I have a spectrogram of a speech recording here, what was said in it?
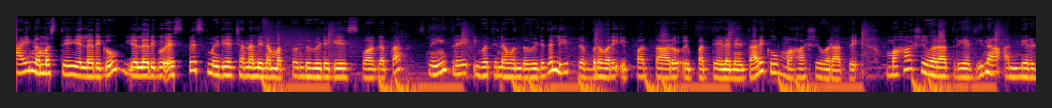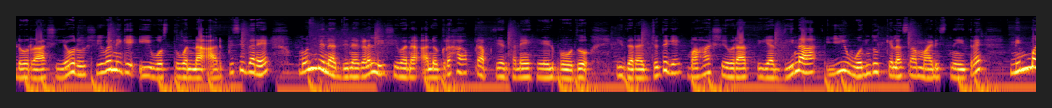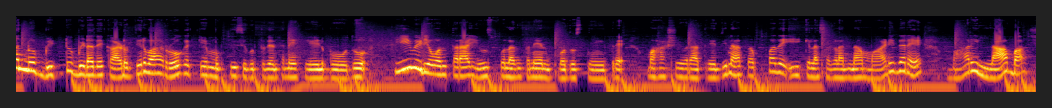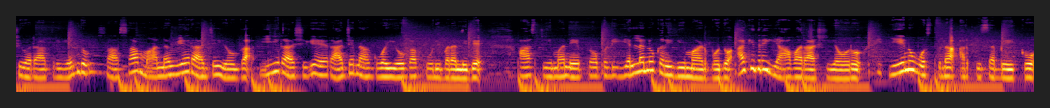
Hi, ನಮಸ್ತೆ ಎಲ್ಲರಿಗೂ. ಎಲ್ಲರಿಗೂ ಎಸ್ಪೆಸ್ ಮೀಡಿಯಾ ಚಾನಲಿನ ಮತ್ತೊಂದು ವಿಡಿಯೋಗೆ ಸ್ವಾಗತ. ಸ್ನೇಹಿತರೆ, ಇವತ್ತಿನ ಒಂದು ವಿಡಿಯೋದಲ್ಲಿ ಫೆಬ್ರವರಿ ಇಪ್ಪತ್ತಾರು, ಇಪ್ಪತ್ತೇಳನೇ ತಾರೀಕು ಮಹಾಶಿವರಾತ್ರಿ. ಮಹಾಶಿವರಾತ್ರಿಯ ದಿನ ಹನ್ನೆರಡು ರಾಶಿಯವರು ಶಿವನಿಗೆ ಈ ವಸ್ತುವನ್ನು ಅರ್ಪಿಸಿದರೆ ಮುಂದಿನ ದಿನಗಳಲ್ಲಿ ಶಿವನ ಅನುಗ್ರಹ ಪ್ರಾಪ್ತಿ ಅಂತಲೇ ಹೇಳ್ಬೋದು. ಇದರ ಜೊತೆಗೆ ಮಹಾಶಿವರಾತ್ರಿಯ ದಿನ ಈ ಒಂದು ಕೆಲಸ ಮಾಡಿ ಸ್ನೇಹಿತರೆ ನಿಮ್ಮನ್ನು ಬಿಟ್ಟು ಬಿಡದೆ ಕಾಡುತ್ತಿರುವ ರೋಗಕ್ಕೆ ಮುಕ್ತಿ ಸಿಗುತ್ತದೆ ಅಂತಲೇ ಹೇಳ್ಬೋದು. ಈ ವಿಡಿಯೋ ಒಂಥರ ಯೂಸ್ಫುಲ್ ಅಂತಲೇ ಅನ್ಬೋದು ಸ್ನೇಹಿತರೆ. ಮಹಾಶಿವರಾತ್ರಿಯ ದಿನ ತಪ್ಪದೆ ಈ ಕೆಲಸಗಳನ್ನು ಮಾಡಿದರೆ ಭಾರಿ ಲಾಭ ಶಿವರಾತ್ರಿ ಎಂದು ಸಾಸ ಮಾಲವ್ಯ ರಾಜಯೋಗ ಈ ರಾಶಿಗೆ ರಾಜನಾಗುವ ಯೋಗ ಕೂಡಿ ಬರಲಿದೆ. ಆಸ್ತಿ, ಮನೆ ಪ್ರಾಪರ್ಟಿ ಎಲ್ಲನೂ ಖರೀದಿ ಮಾಡ್ಬೋದು. ಹಾಗಿದ್ರೆ ಯಾವ ರಾಶಿಯವರು ಏನು ವಸ್ತುನ ಅರ್ಪಿಸಬೇಕು,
